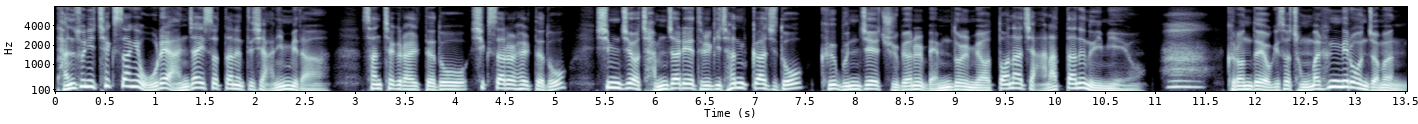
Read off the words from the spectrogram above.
단순히 책상에 오래 앉아 있었다는 뜻이 아닙니다. 산책을 할 때도, 식사를 할 때도, 심지어 잠자리에 들기 전까지도 그 문제의 주변을 맴돌며 떠나지 않았다는 의미예요. 아, 그런데 여기서 정말 흥미로운 점은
